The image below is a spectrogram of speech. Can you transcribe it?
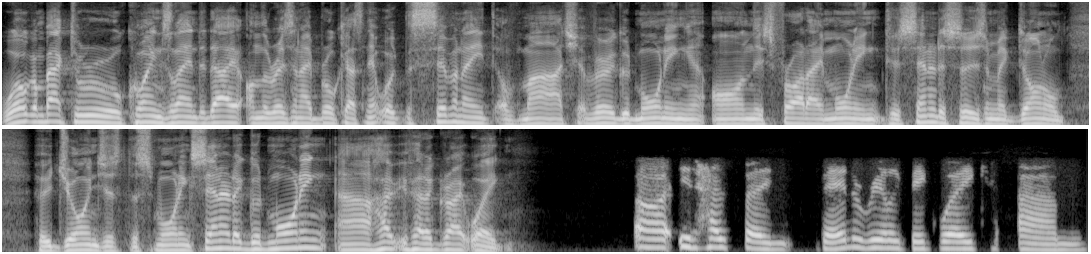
Welcome back to rural Queensland today on the Resonate Broadcast Network, the 17th of March. A very good morning on this Friday morning to Senator Susan McDonald, who joins us this morning. Senator, good morning. I uh, hope you've had a great week. Uh, it has been, Ben, a really big week, um,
